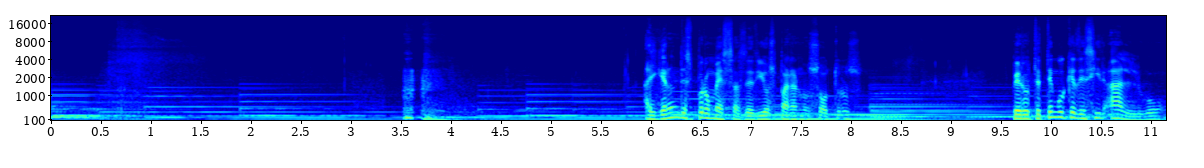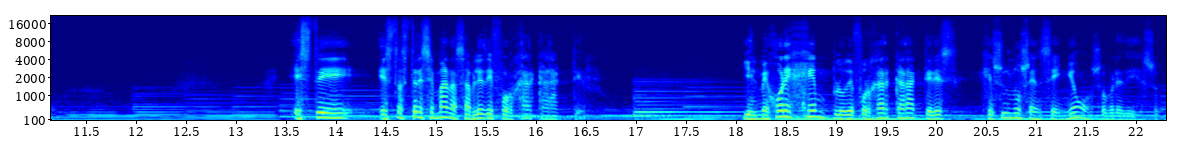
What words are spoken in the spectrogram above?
Hay grandes promesas de Dios para nosotros, pero te tengo que decir algo. Este, estas tres semanas hablé de forjar carácter. Y el mejor ejemplo de forjar carácter es Jesús nos enseñó sobre eso.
